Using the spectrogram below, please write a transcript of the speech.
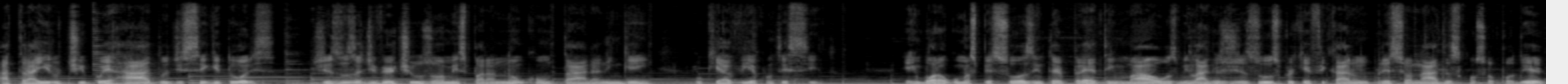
atrair o tipo errado de seguidores, Jesus advertiu os homens para não contar a ninguém o que havia acontecido. Embora algumas pessoas interpretem mal os milagres de Jesus porque ficaram impressionadas com seu poder,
